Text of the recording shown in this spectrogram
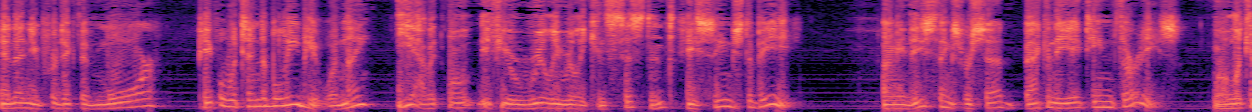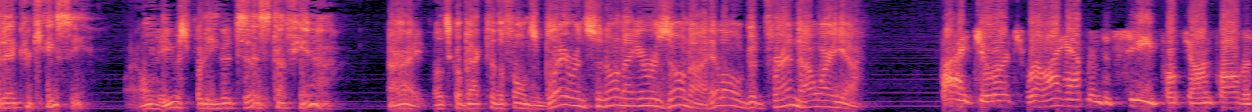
and then you predicted more, people would tend to believe you, wouldn't they? Yeah, but well, if you're really, really consistent, he seems to be. I mean, these things were said back in the 1830s. Well, look at Edgar Cayce. Well, he was pretty he good too. Stuff, yeah. All right, let's go back to the phones. Blair in Sedona, Arizona. Hello, good friend. How are you? Hi, George. Well, I happened to see Pope John Paul II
